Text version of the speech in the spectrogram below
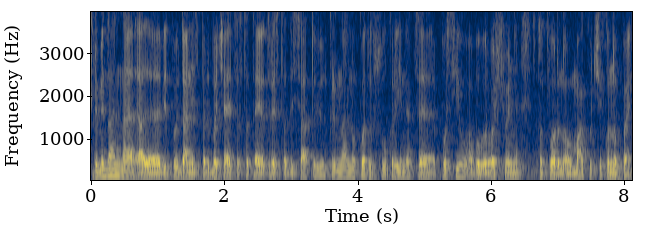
Кримінальна е, відповідальність передбачається статтею 310 Кримінального кодексу України. Це посів або вирощування снотворного маку чи конопель.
